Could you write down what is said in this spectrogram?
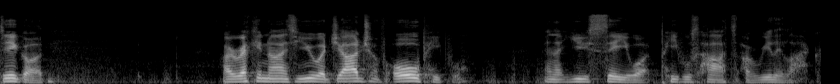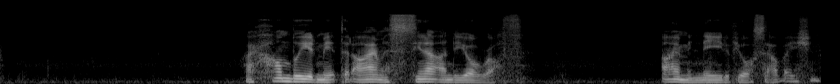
Dear God, I recognize you are judge of all people and that you see what people's hearts are really like. I humbly admit that I am a sinner under your wrath. I am in need of your salvation.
